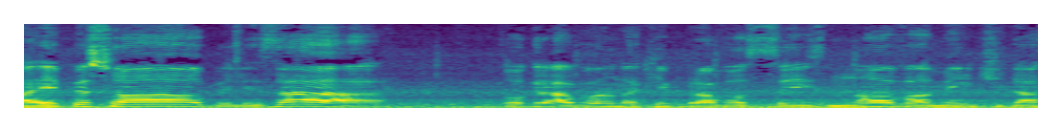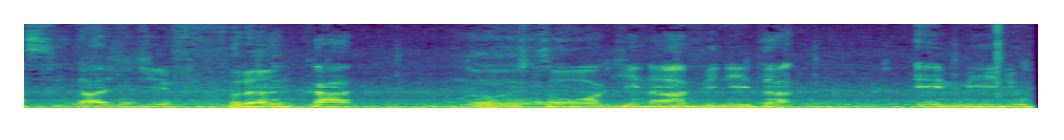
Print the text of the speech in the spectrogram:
Aí pessoal, beleza? Tô gravando aqui para vocês novamente da cidade de Franca. Eu estou aqui na Avenida Emílio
